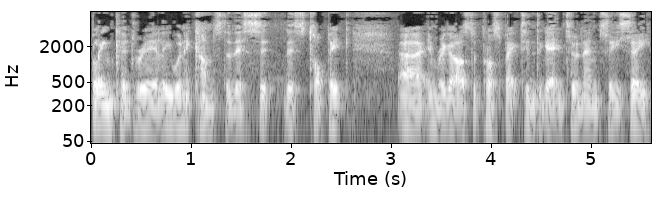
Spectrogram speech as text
blinkered really when it comes to this this topic uh, in regards to prospecting to get into an MCC.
